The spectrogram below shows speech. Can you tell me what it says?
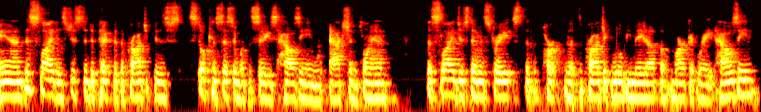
And this slide is just to depict that the project is still consistent with the city's housing action plan. The slide just demonstrates that the part that the project will be made up of market rate housing.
